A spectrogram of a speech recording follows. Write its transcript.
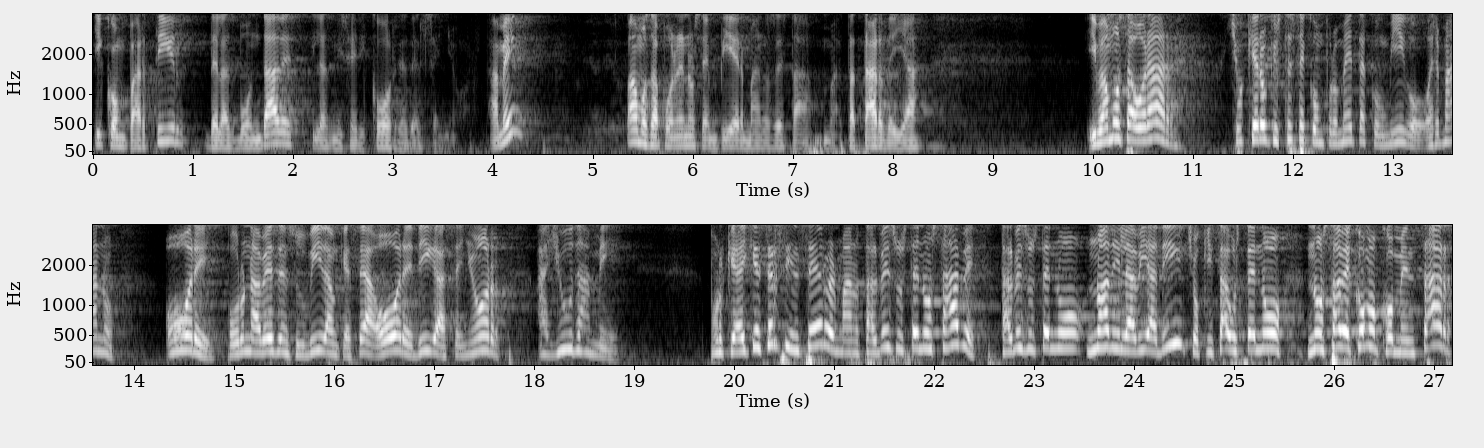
y compartir de las bondades y las misericordias del Señor. Amén. Vamos a ponernos en pie, hermanos, esta, tarde ya. Y vamos a orar. Yo quiero que usted se comprometa conmigo, hermano. Ore por una vez en su vida, aunque sea, ore, diga, Señor, ayúdame. Porque hay que ser sincero, hermano. Tal vez usted no sabe, tal vez usted no, nadie le había dicho, quizá usted no, no sabe cómo comenzar.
